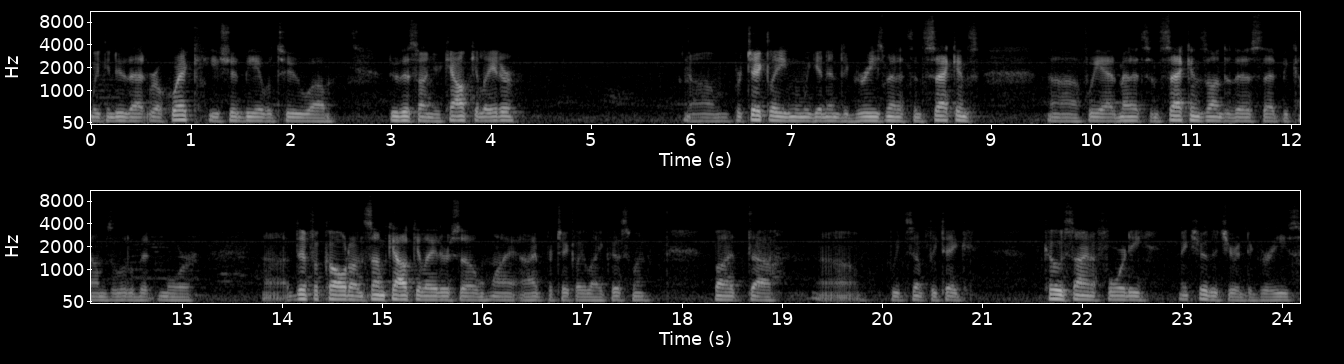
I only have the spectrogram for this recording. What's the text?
we can do that real quick. You should be able to um, do this on your calculator. Um, particularly when we get into degrees, minutes, and seconds. Uh, if we add minutes and seconds onto this, that becomes a little bit more uh, difficult on some calculators, so I, I, particularly like this one. But uh, uh we'd simply take cosine of 40, make sure that you're in degrees,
